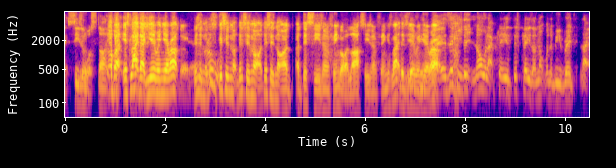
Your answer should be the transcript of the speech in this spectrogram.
the season was starting. No, but it's like that year in year out though. Yeah. This is not. This is, this is not. This is not. This is not a, a this season thing or a last season thing. It's like As this year in you- year like, out. As if you didn't know, like players, these players are not going to be ready. Like,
